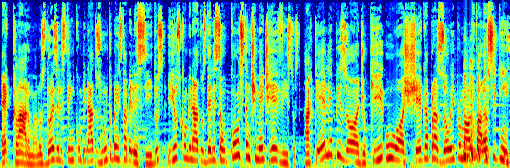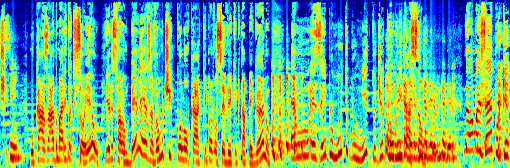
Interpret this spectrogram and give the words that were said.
é claro, mano, os dois, eles têm combinados muito bem estabelecidos e os combinados deles são constantemente revistos. Aquele episódio que o Wash chega pra Zoe e pro Mal e fala é o seguinte, Sim. o casado, o marido aqui sou eu, e eles falam, beleza, vamos te colocar aqui pra você ver o que, que tá pegando, é um exemplo muito bonito de É brincadeira, comunicação. brincadeira, brincadeira. Não, mas é porque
